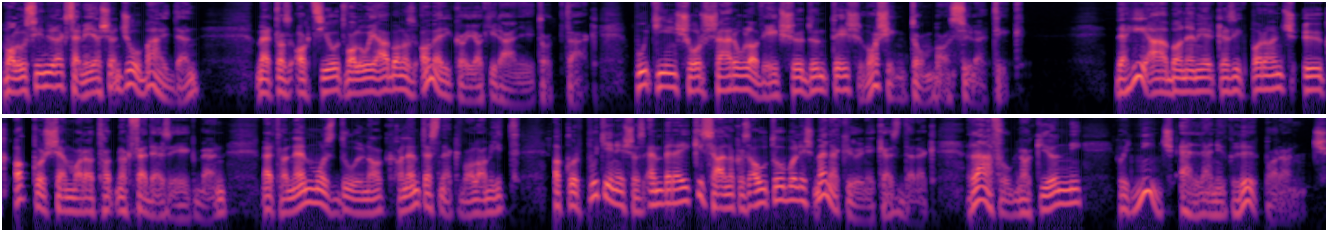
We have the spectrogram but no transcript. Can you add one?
Valószínűleg személyesen Joe Biden, mert az akciót valójában az amerikaiak irányították. Putyin sorsáról a végső döntés Washingtonban születik. De hiába nem érkezik parancs, ők akkor sem maradhatnak fedezékben, mert ha nem mozdulnak, ha nem tesznek valamit, akkor Putyin és az emberei kiszállnak az autóból és menekülni kezdenek. Rá fognak jönni, hogy nincs ellenük lőparancs.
